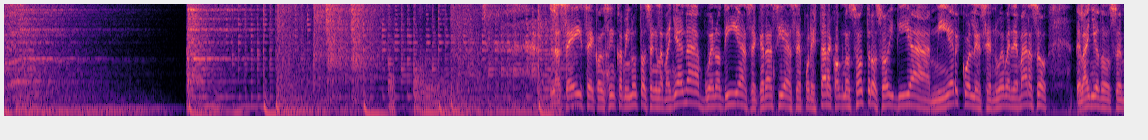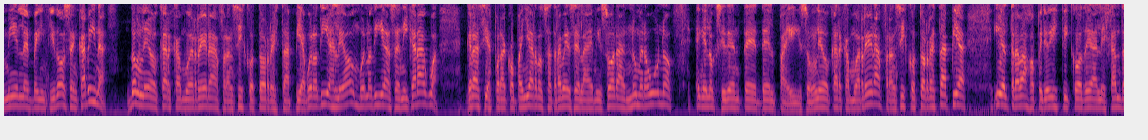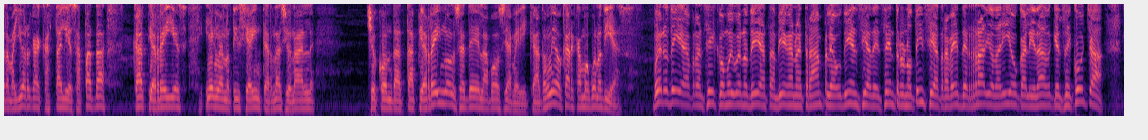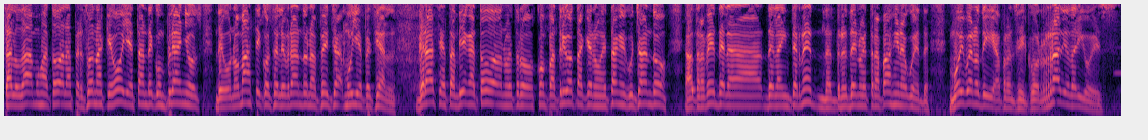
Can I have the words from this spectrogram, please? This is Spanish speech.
Las seis eh, con cinco minutos en la mañana. Buenos días, eh, gracias eh, por estar con nosotros. Hoy día miércoles 9 de marzo del año 2022 en cabina. Don Leo Cárcamo Herrera, Francisco Torres Tapia. Buenos días, León. Buenos días, Nicaragua. Gracias por acompañarnos a través de la emisora número uno en el occidente del país. Don Leo Cárcamo Herrera, Francisco Torres Tapia y el trabajo periodístico de Alejandra Mayorga, Castalia Zapata, Katia Reyes y en la noticia internacional, Choconda Tapia Reynolds de La Voz de América. Don Leo Cárcamo, buenos días. Buenos días, Francisco. Muy buenos días también a nuestra amplia audiencia de Centro Noticias a través de Radio Darío Calidad que se escucha. Saludamos a todas las personas que hoy están de cumpleaños de onomástico celebrando una fecha muy especial. Gracias también a todos nuestros compatriotas que nos están escuchando a través de la, de la internet, de nuestra página web. Muy buenos días, Francisco. Radio Darío es.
